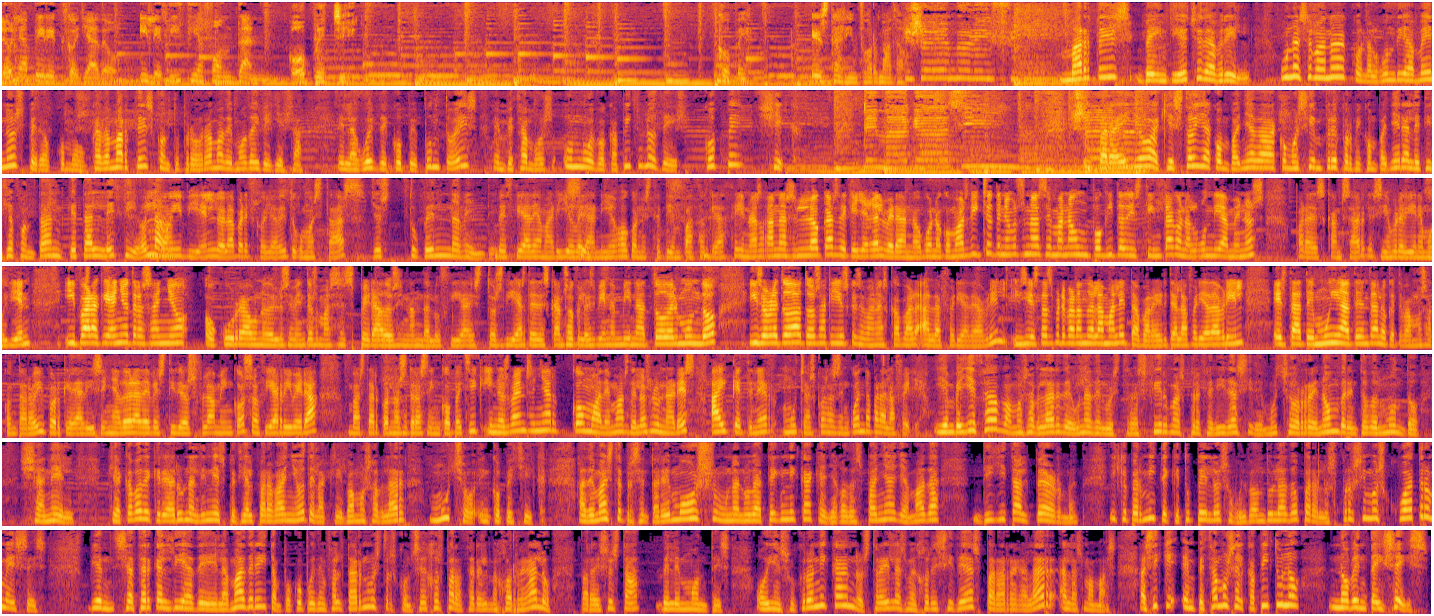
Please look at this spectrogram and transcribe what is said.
Lola Pérez Collado y Leticia Fontán. Cope Chic. Cope. Estar informado. Martes 28 de abril. Una semana con algún día menos, pero como cada martes con tu programa de moda y belleza. En la web de cope.es empezamos un nuevo capítulo de Cope Chic. Y para ello aquí estoy acompañada como siempre por mi compañera Leticia Fontán. ¿Qué tal Leti? Hola. Muy bien, Lola Pérez Collado. ¿Y tú cómo estás? Yo estupendamente. Vestida de amarillo Sí. veraniego con este tiempazo que hace y unas ganas locas de que llegue el verano. Bueno, como has dicho, tenemos una semana un poquito distinta con algún día menos para descansar, que siempre viene muy bien, y para que año tras año ocurra uno de los eventos más esperados en Andalucía, estos días de descanso que les vienen bien a todo el mundo y sobre todo a todos aquellos que se van a escapar a la Feria de Abril. Y si estás preparando la maleta para irte a la Feria de Abril, estate muy atenta a lo que te vamos a contar hoy, porque la diseñadora de vestidos flamencos, Sofía Rivera, va a estar con nosotras en Copechic y nos va a enseñar cómo, además de los lunares, hay que tener muchas cosas en cuenta para la feria. Y en belleza vamos a hablar de una de nuestras firmas preferidas y de mucho renombre en todo el mundo, Chanel, que acaba de crear una línea especial para baño de la que vamos a hablar mucho en Copechic. Además te presentaremos una nueva técnica que ha llegado a España llamada Digital Perm y que permite que tu pelo se vuelva ondulado para los próximos cuatro meses. Bien, se acerca el Día de la Madre y tampoco pueden faltar nuestros consejos para hacer el mejor regalo. Para eso está Belén Montes. Hoy en su crónica nos trae las mejores ideas para regalar a las mamás. Así que empezamos el capítulo 96.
